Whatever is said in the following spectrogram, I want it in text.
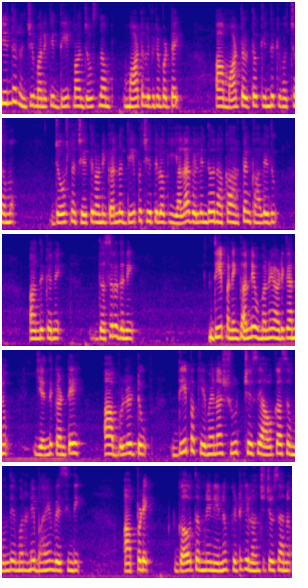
కింద నుంచి మనకి దీప జోష్న మాటలు వినబడ్డాయి. ఆ మాటలతో కిందకి వచ్చాము. జోష్ణ చేతిలోని గన్ను దీప చేతిలోకి ఎలా వెళ్ళిందో నాకు అర్థం కాలేదు. అందుకని దశరథని దీపని గన్ ఇవ్వమని అడిగాను. ఎందుకంటే ఆ బుల్లెట్ దీపక్ ఏమైనా షూట్ చేసే అవకాశం ఉందేమోనని భయం వేసింది. అప్పుడే గౌతమ్ని నేను కిటికీలోంచి చూశాను.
